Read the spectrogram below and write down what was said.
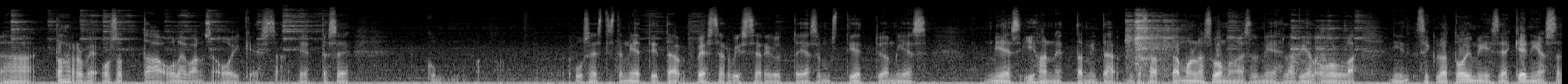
ää, tarve osoittaa olevansa oikeassa, että se kun useasti sitä miettii, että besservisseriyttä ja semmoista tiettyä mies, miesihannetta, mitä, mitä saattaa monella suomalaisella miehellä vielä olla, niin se kyllä toimii siellä Keniassa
